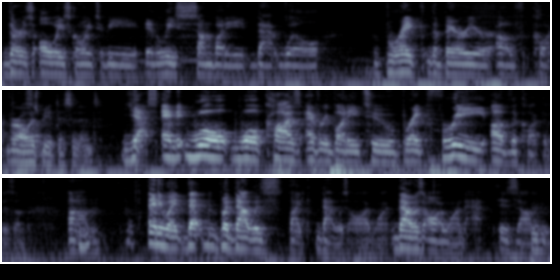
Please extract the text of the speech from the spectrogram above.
there's always going to be at least somebody that will break the barrier of collectivism. There'll always be a dissident. Yes, and it will will cause everybody to break free of the collectivism. Um, anyway, that but that was like that was all I want. That was all I wanted to add. Is um,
